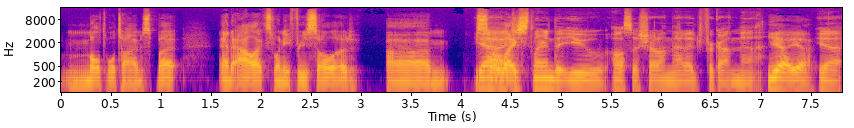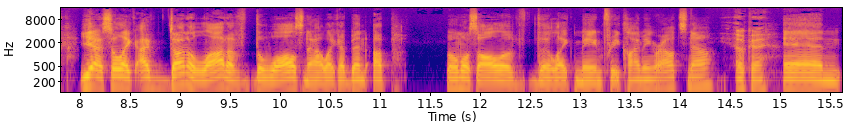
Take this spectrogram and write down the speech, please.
multiple times, but and Alex when he free soloed Um, Yeah, so I just learned that you also shot on that. I'd forgotten that. yeah, yeah, Yeah. yeah. So like, I've done a lot of the walls now. Like, I've been up almost all of the like main free climbing routes now, Okay. and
